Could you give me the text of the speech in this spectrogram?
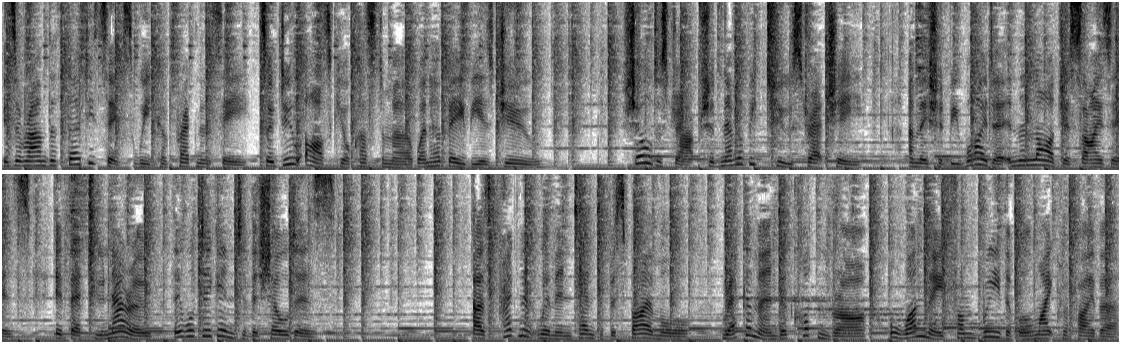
is around the 36th week of pregnancy, so do ask your customer when her baby is due. Shoulder straps should never be too stretchy, and they should be wider in the larger sizes. If they're too narrow, they will dig into the shoulders. As pregnant women tend to perspire more, recommend a cotton bra or one made from breathable microfiber.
